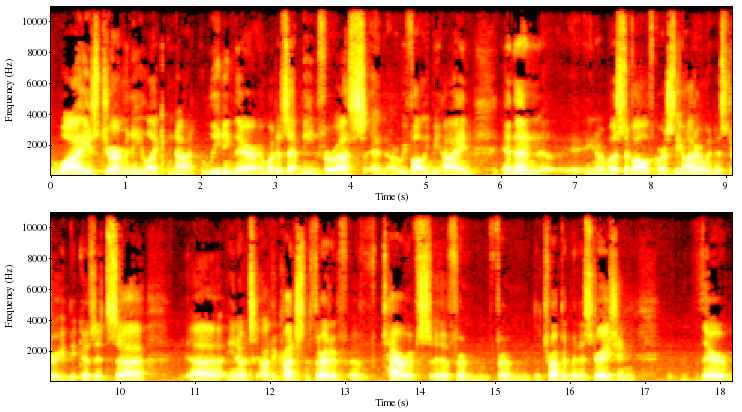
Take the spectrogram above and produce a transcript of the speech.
Why is Germany like not leading there, and what does that mean for us? And are we falling behind? And then, uh, you know, most of all, of course, the auto industry because it's. Uh, uh, you know, it's under constant threat of, of tariffs uh, from from the Trump administration they're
